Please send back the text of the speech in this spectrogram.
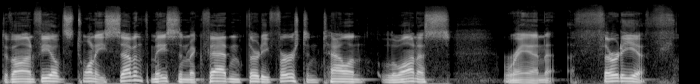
Devon Fields 27th. Mason McFadden 31st, and Talon Luanis ran 30th.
